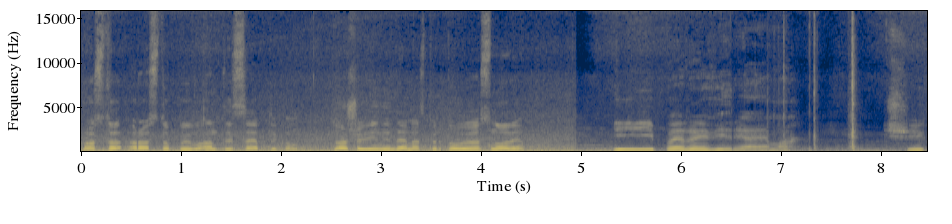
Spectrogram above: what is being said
Просто розтопив антисептиком. То, що він йде на спиртовій основі. І перевіряємо. Чик.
